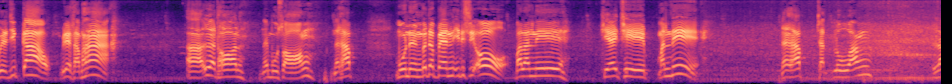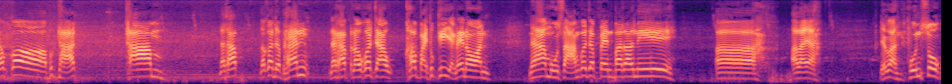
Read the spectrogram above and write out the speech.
วิทยยี่สิบเก้าวิทยสามห้าเอื้อทอนในหมู่สองนะครับ หมู่หนึ่งก็จะเป็นอิดิซิโอบาลานีเคียทีฟมันนี่ นะครับจัดหลวง แล้วก็พึกษาไทามนะครับ แล้วก็เดอะแพนนะครับ เราก็จะเข้าไปทุกที่อย่างแน่นอนนะฮะหมู่สามก็จะเป็นบารานีเอ่ออะไรอะ เดี๋ยวก่อนพูนสุก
